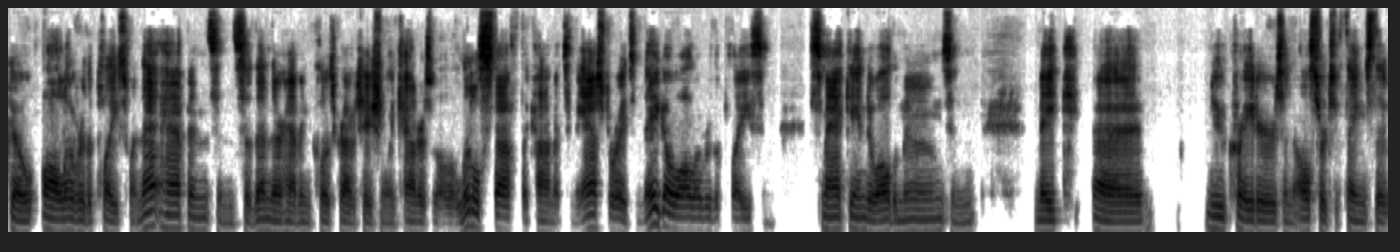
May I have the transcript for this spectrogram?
go all over the place when that happens and so then they're having close gravitational encounters with all the little stuff the comets and the asteroids and they go all over the place and smack into all the moons and make uh, new craters and all sorts of things that,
